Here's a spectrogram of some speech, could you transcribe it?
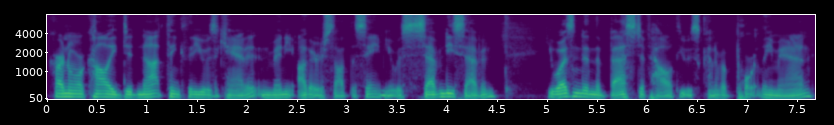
Cardinal Roncalli did not think that he was a candidate, and many others thought the same. He was 77. He wasn't in the best of health. He was kind of a portly man.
